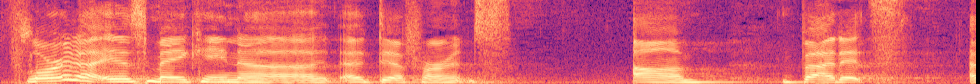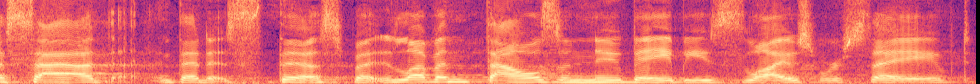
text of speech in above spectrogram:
Florida is making a, a difference, um, but it's a sad that it's this, but 11,000 new babies' lives were saved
